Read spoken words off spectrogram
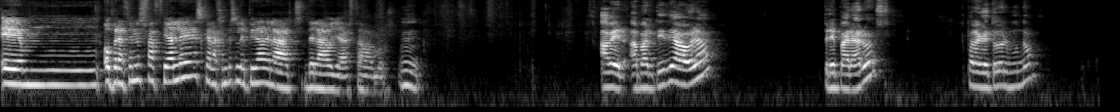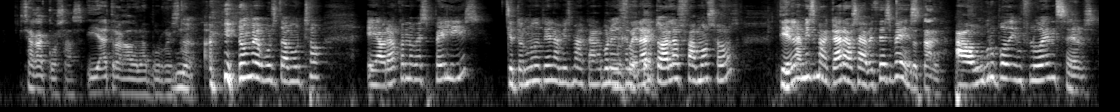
Em, operaciones faciales que a la gente se le pira de la, de la olla, estábamos. mm. A ver, a partir de ahora, prepararos para que todo el mundo se haga cosas y ha tragado la hamburguesa. No, a mí no me gusta mucho. eh, ahora cuando ves pelis, que todo el mundo tiene la misma cara. Bueno, en general fuerte. todos los famosos tienen la misma cara. O sea, a veces ves Total. a un grupo de influencers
